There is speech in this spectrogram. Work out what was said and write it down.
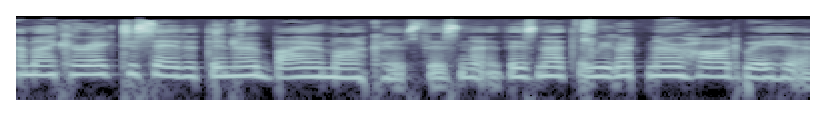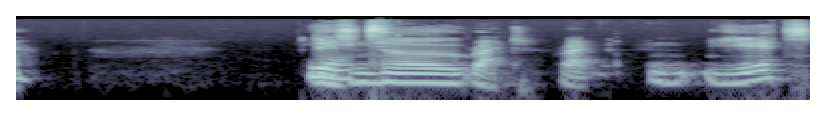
am I correct to say that there are no biomarkers? There's no, there's nothing. We got no hardware here. There's Yet. no right, right. Yet,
